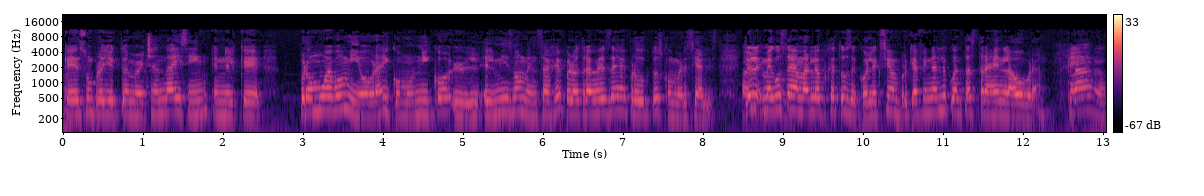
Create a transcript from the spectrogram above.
que es un proyecto de merchandising en el que promuevo mi obra y comunico l- el mismo mensaje, pero a través de productos comerciales. Yo le- me gusta llamarle objetos de colección, porque a final de cuentas traen la obra. Claro.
